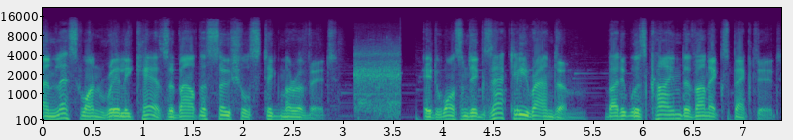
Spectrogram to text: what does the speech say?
unless one really cares about the social stigma of it. It wasn't exactly random, but it was kind of unexpected.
